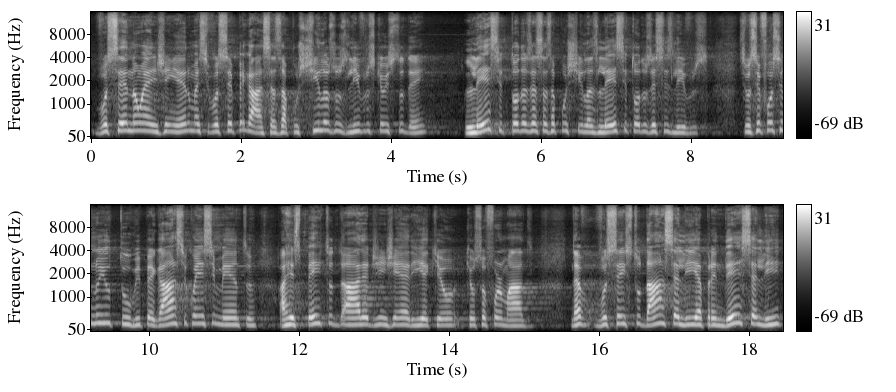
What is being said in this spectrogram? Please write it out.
você não é engenheiro, mas se você pegasse as apostilas dos livros que eu estudei, lesse todas essas apostilas, lesse todos esses livros, se você fosse no YouTube e pegasse o conhecimento a respeito da área de engenharia que eu, que eu sou formado, né, você estudasse ali, aprendesse ali,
